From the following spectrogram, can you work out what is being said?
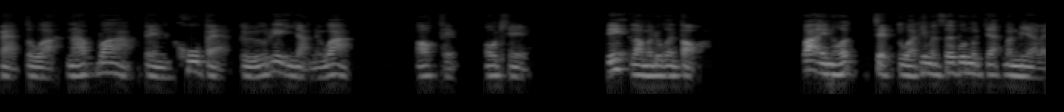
แปดตัว นับว่าเป็นคู่แปดหรือเรียกอีกอย่างหนึ่งว่า octave โอเค นี่เรามาดูกันต่อ ว่าไอ้โน้ตเจ็ดตัวที่มันเซอร์พูดเมื่อกี้มันมีอะไร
